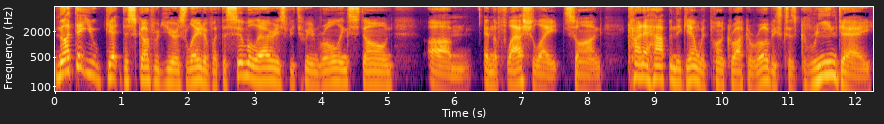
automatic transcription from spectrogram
Not that you get discovered years later, but the similarities between Rolling Stone um, and the Flashlight song kind of happened again with punk rock aerobics because Green Day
